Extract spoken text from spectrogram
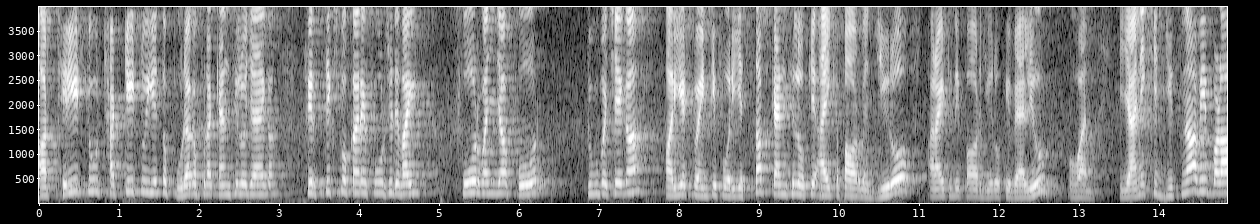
और थ्री, टू, थर्टी, टू, ये तो पूरा का पूरा कैंसिल हो जाएगा। फिर सिक्स को करें फोर से डिवाइड, फोर वन जा फोर, टू बचेगा, और ये ट्वेंटी फोर, ये सब कैंसिल होके आई के पावर में ज़ीरो, और i to the power zero की वैल्यू वन। यानी कि जितना भी बड़ा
